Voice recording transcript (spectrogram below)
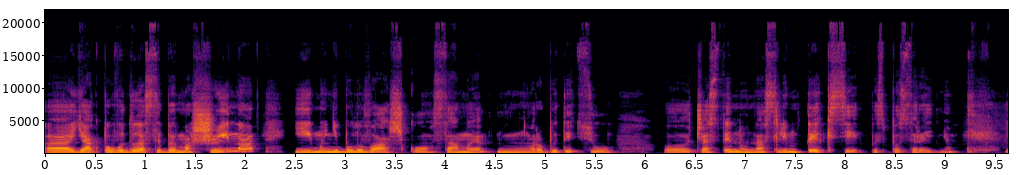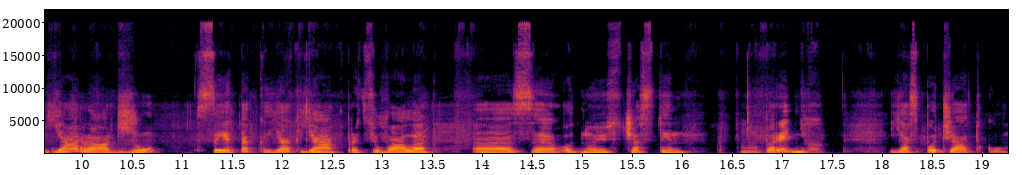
е, як поводила себе машина, і мені було важко саме робити цю е, частину на слімтексі безпосередньо. Я раджу все-таки, як я працювала з одною з частин передніх. Я спочатку,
